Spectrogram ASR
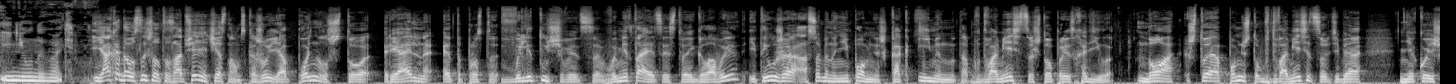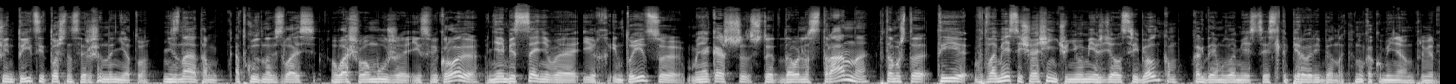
и не унывать. Я когда услышал это сообщение, честно вам скажу, я понял, что реально это просто вылетучивается, выметается из твоей головы, и ты уже особенно не помнишь, как именно там в два месяца что происходило. Но что я помню, что в два месяца у тебя никакой еще интуиции точно совершенно нету. Не знаю там, откуда она взялась у вашего мужа и свекрови, не обесценивая их интуицию, мне кажется, что это довольно странно, потому что ты в два месяца еще вообще ничего не умеешь делать с ребенком, когда ему два месяца, если ты первый ребенок, ну как у меня, например.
